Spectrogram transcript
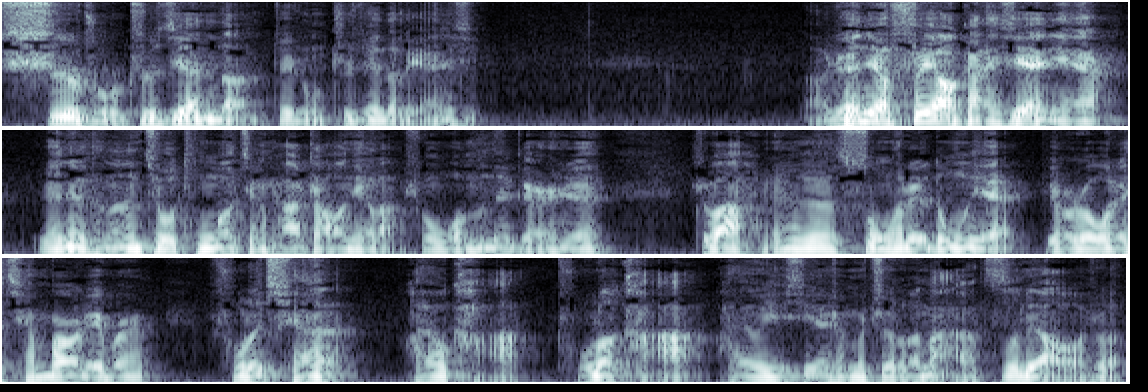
失主之间的这种直接的联系，啊，人家非要感谢你，人家可能就通过警察找你了，说我们得给人家，是吧？人家送我这东西，比如说我这钱包里边除了钱还有卡，除了卡还有一些什么这个那个资料啊，这，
